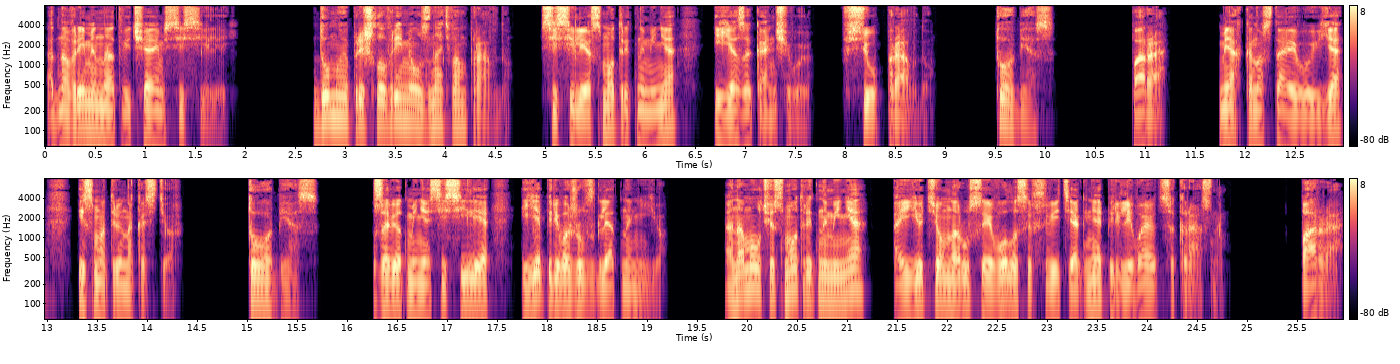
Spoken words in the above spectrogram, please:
Одновременно отвечаем с Сесилией. «Думаю, пришло время узнать вам правду». Сесилия смотрит на меня, и я заканчиваю. Всю правду. «Тобиас». «Пора». Мягко настаиваю я и смотрю на костер. «Тобиас!» — зовет меня Сесилия, и я перевожу взгляд на нее. Она молча смотрит на меня, а ее темно-русые волосы в свете огня переливаются красным. Пора.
